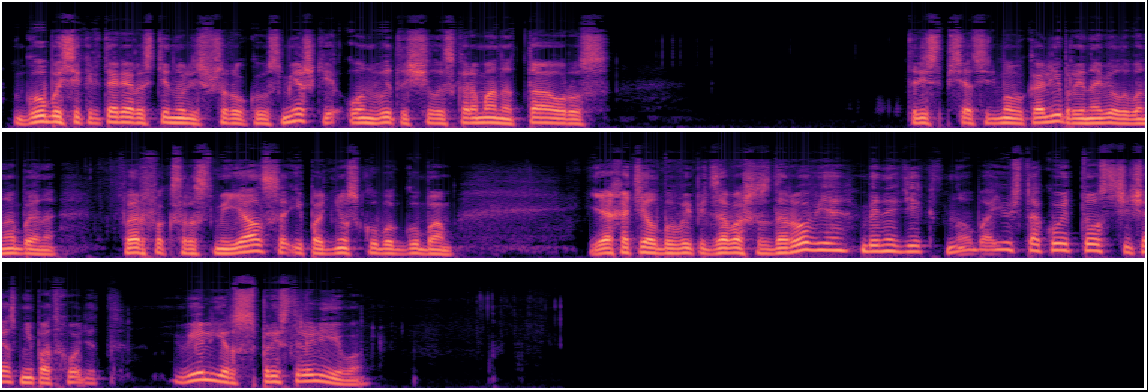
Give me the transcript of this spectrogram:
Губы секретаря растянулись в широкой усмешке. Он вытащил из кармана Таурус 357-го калибра и навел его на Бена. Ферфакс рассмеялся и поднес кубок к губам. Я хотел бы выпить за ваше здоровье, Бенедикт, но, боюсь, такой тост сейчас не подходит. Вильерс, пристрели его.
